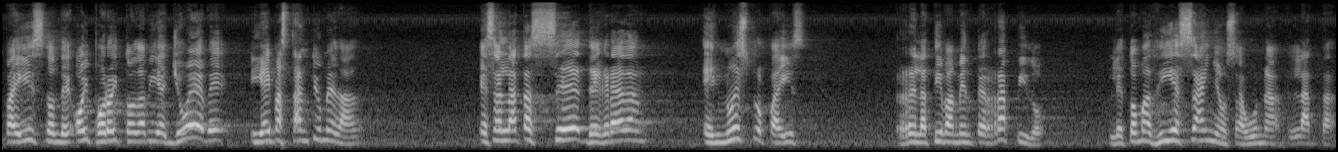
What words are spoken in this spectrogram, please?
país donde hoy por hoy todavía llueve y hay bastante humedad, esas latas se degradan en nuestro país relativamente rápido. Le toma 10 años a una lata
